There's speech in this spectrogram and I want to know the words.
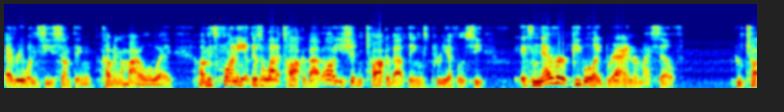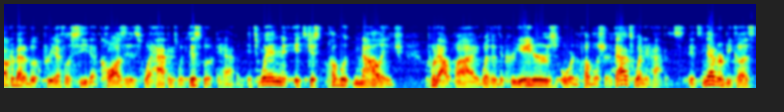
everyone sees something coming a mile away. Um, it's funny. There's a lot of talk about oh you shouldn't talk about things pre FOC. It's never people like Brian or myself who talk about a book pre FOC that causes what happens with this book to happen. It's when it's just public knowledge put out by whether the creators or the publisher. That's when it happens. It's never because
